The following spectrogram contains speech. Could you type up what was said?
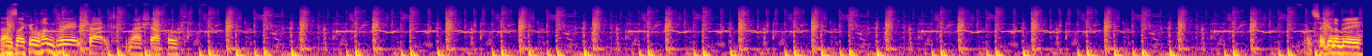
Sounds like a 138 track mashup of What's it gonna be?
